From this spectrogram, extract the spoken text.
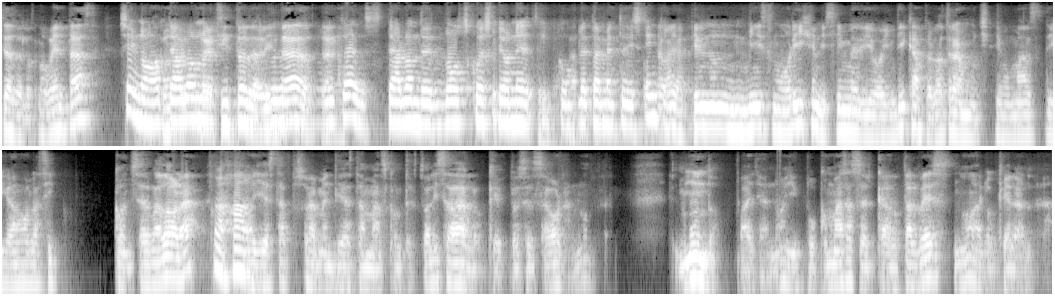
De los noventas. Sí, no, te hablan ejército de ahorita, sea. ahorita te hablan de dos cuestiones completamente distintas. Vaya, tienen un mismo origen y sí medio indican, pero la otra muchísimo más, digámoslo así, conservadora. Ajá. ¿no? Y esta pues obviamente ya está más contextualizada a lo que pues es ahora, ¿no? El mundo, vaya, ¿no? Y un poco más acercado tal vez, ¿no? A lo que era la-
